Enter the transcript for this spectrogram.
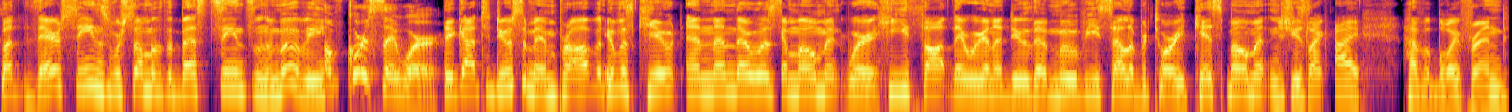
but their scenes were some of the best scenes in the movie. of course they were. They got to do some improv. and It was cute. And then there was a moment where he thought they were going to do the movie celebratory kiss moment. And she's like, I have a boyfriend.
